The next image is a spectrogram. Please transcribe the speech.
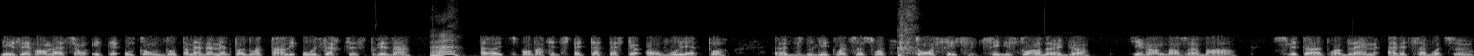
les informations étaient au compte-gouttes. On n'avait même pas le droit de parler aux artistes présents hein? euh, qui font partie du spectacle parce qu'on ne voulait pas euh, divulguer quoi que ce soit. Ce qu'on sait, c'est l'histoire d'un gars qui rentre dans un bar suite à un problème avec sa voiture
